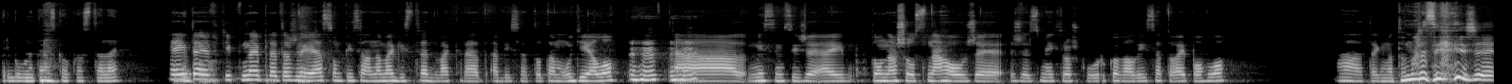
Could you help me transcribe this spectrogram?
pri Bulmetánskom kostole. Hej, to je vtipné, pretože ja som písala na magistra dvakrát, aby sa to tam udialo. Uh-huh, uh-huh. A myslím si, že aj tou našou snahou, že, že sme ich trošku urkovali, sa to aj pohlo. A tak ma to mrzí, že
